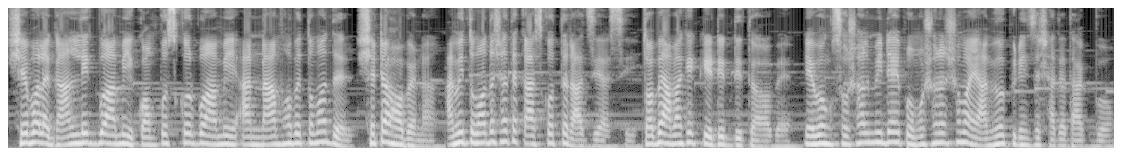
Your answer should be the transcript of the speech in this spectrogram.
সে বলে, গান লিখব আমি কম্পোজ করব আমি, আর নাম হবে তোমাদের? সেটা হবে না। আমি তোমাদের সাথে কাজ করতে রাজি আছি। তবে আমাকে ক্রেডিট দিতে হবে। হবে। এবং সোশ্যাল মিডিয়ায় প্রমোশনের সময় আমিও প্রিন্সের সাথে থাকব।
